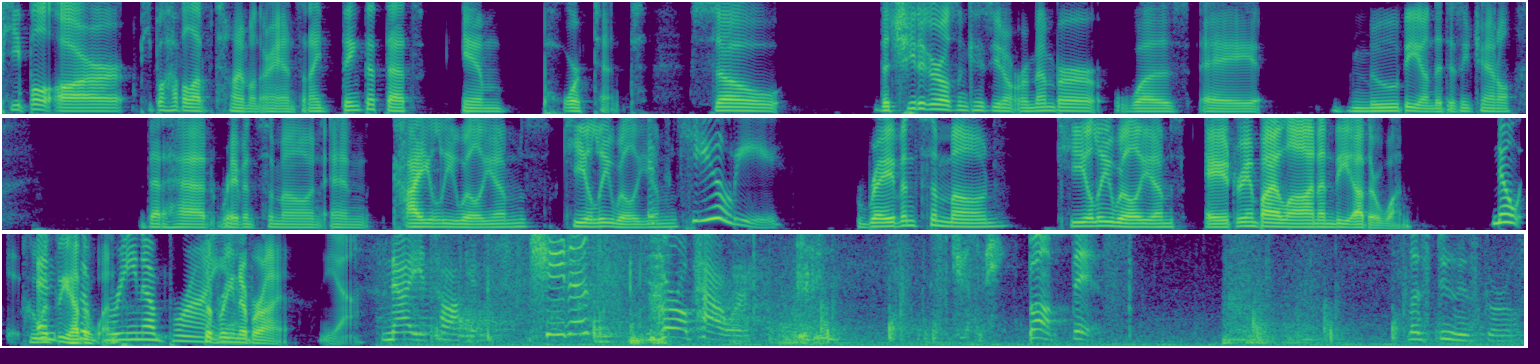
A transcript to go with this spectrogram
people are people have a lot of time on their hands, and I think that that's important. So the Cheetah Girls, in case you don't remember, was a movie on the Disney Channel that had Raven Simone and Kylie Williams, Kiely Williams, It's Kiely. Raven Simone, Kiely Williams, Adrienne Bailon, and the other one, No, Who was and the other one? Sabrina Bryan. Sabrina Bryant. Yeah. Now you're talking. Cheetahs, girl power. Excuse me. Bump this. Let's do this, girls.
